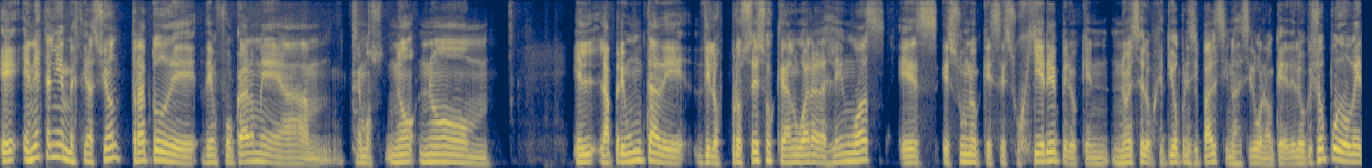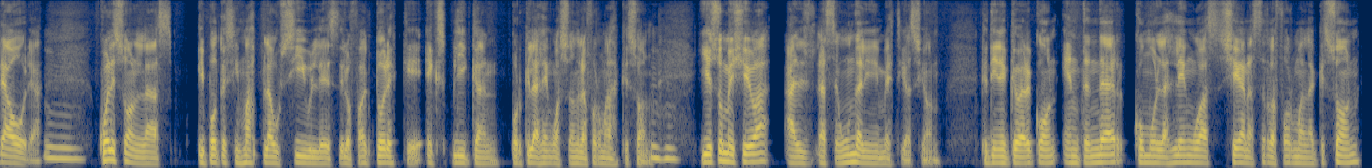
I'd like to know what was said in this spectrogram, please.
Eh, en esta línea de investigación trato de, de enfocarme a, mm, digamos, no, no, mm, el- la pregunta de, de los procesos que dan lugar a las lenguas es, es uno que se sugiere, pero que no es el objetivo principal, sino es decir, bueno, ok, de lo que yo puedo ver ahora, Mm, ¿cuáles son las hipótesis más plausibles de los factores que explican por qué las lenguas son de la forma en las que son? Y eso me lleva a la segunda línea de investigación, que tiene que ver con entender cómo las lenguas llegan a ser la forma en la que son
